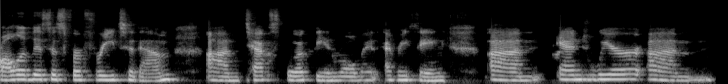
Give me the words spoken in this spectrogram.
all of this is for free to them um, textbook the enrollment everything. Um, and we're um,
